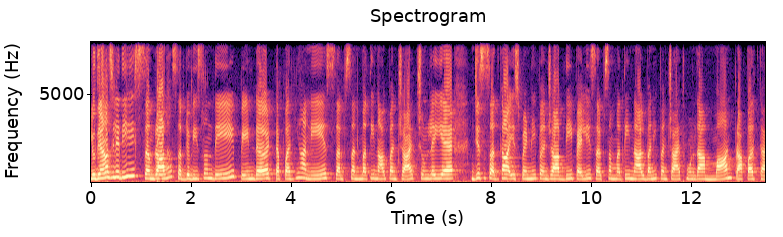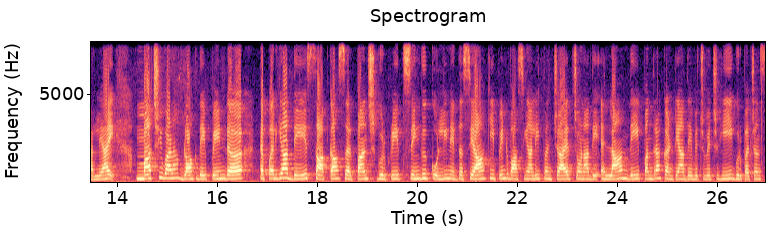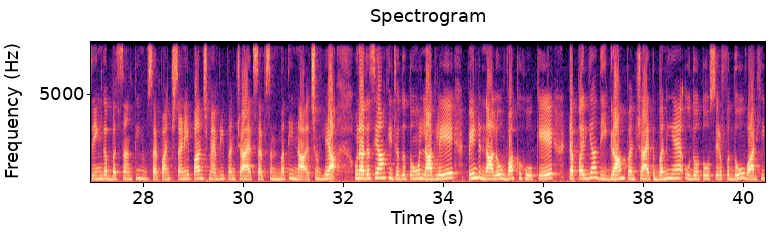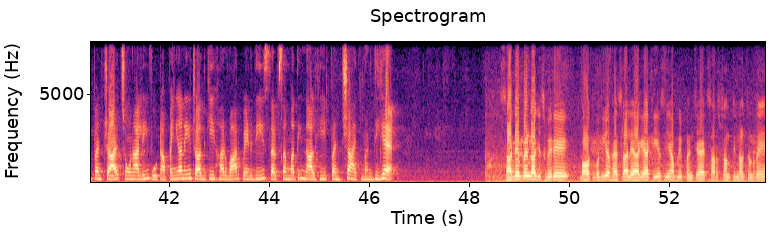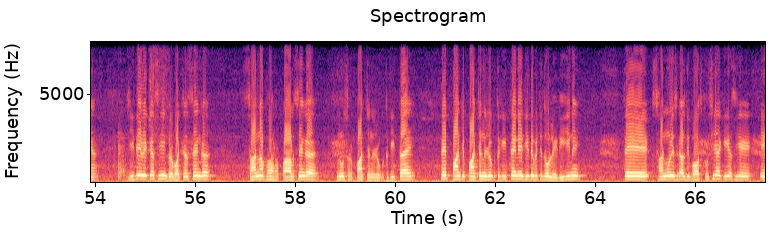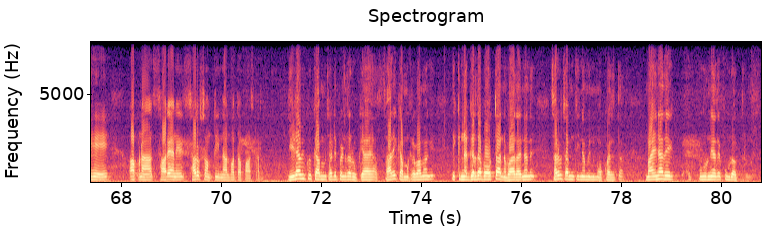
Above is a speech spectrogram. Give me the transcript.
ਲੁਧਿਆਣਾ ਜ਼ਿਲ੍ਹੇ ਦੀ Samrala sub division ਦੇ ਪਿੰਡ ਟਪਰੀਆਂ ਨੇ ਸਰਬਸੰਮਤੀ ਨਾਲ ਪੰਚਾਇਤ ਚੁਣ ਲਈ ਹੈ, ਜਿਸ ਸਦਕਾ ਇਸ ਪਿੰਡ ਨੇ ਪੰਜਾਬ ਦੀ ਪਹਿਲੀ ਸਰਬਸੰਮਤੀ ਨਾਲ ਬਣੀ ਪੰਚਾਇਤ ਹੋਣ ਦਾ ਮਾਣ ਪ੍ਰਾਪਤ ਕਰ ਲਿਆ ਹੈ। ਮਾਛੀਵਾੜਾ ਬਲਾਕ ਦੇ ਪਿੰਡ ਟਪਰੀਆ ਦੇ ਸਾਬਕਾ ਸਰਪੰਚ ਗੁਰਪ੍ਰੀਤ ਸਿੰਘ ਕੋਲੀ ਨੇ ਦੱਸਿਆ ਕਿ ਪਿੰਡ ਵਾਸੀਆਂ ਲਈ ਪੰਚਾਇਤ ਚੋਣਾਂ ਦੇ ਐਲਾਨ ਦੇ 15 ਘੰਟਿਆਂ ਦੇ ਵਿੱਚ ਵਿੱਚ ਹੀ ਗੁਰਬਚਨ ਸਿੰਘ ਬਸੰਤੀ ਨੂੰ ਸਰਪੰਚ ਸਣੇ ਪੰਜ ਮੈਂਬਰੀ ਪੰਚਾਇਤ ਸਰਬਸੰਮਤੀ ਨਾਲ ਚੁਣ ਲਿਆ। ਉਹਨਾਂ ਦੱਸਿਆ ਕਿ ਜਦੋਂ ਤੋਂ ਲਾਗਲੇ ਪਿੰਡ ਨਾਲੋਂ ਵੱਖ ਹੋ ਕੇ ਟਪਰੀਆ ਦੀ ਗ੍ਰਾਮ ਪੰਚਾਇਤ ਬਣੀ ਹੈ, ਉਦੋਂ ਤੋਂ ਸਿਰਫ ਦੋ ਵਾਰ ਹੀ ਪੰਚਾਇਤ ਚੋਣਾਂ ਲਈ ਵੋਟਾਂ ਪਈਆਂ ਨੇ, ਜਦਕਿ ਹਰ ਵਾਰ ਪਿੰਡ ਦੀ ਸਰਬਸੰਮਤੀ ਨਾਲ ਹੀ ਪੰਚਾਇਤ ਬਣਦੀ ਹੈ। ਸਾਡੇ ਪਿੰਡ ਅੱਜ ਸਵੇਰੇ ਬਹੁਤ ਵਧੀਆ ਫੈਸਲਾ ਲਿਆ ਗਿਆ ਕਿ ਅਸੀਂ ਆਪਣੀ ਪੰਚਾਇਤ ਸਰਬਸੰਮਤੀ ਨਾਲ ਚੁਣ ਰਹੇ ਹਾਂ, ਜਿਹਦੇ ਵਿੱਚ ਅਸੀਂ ਗੁਰਬਚਨ ਸਿੰਘ ਸਨ of ਹਰਪਾਲ ਸਿੰਘ ਨੂੰ ਸਰਪੰਚ ਨਿਯੁਕਤ ਕੀਤਾ ਹੈ ਤੇ ਪੰਜ ਪੰਚ ਨਿਯੁਕਤ ਕੀਤੇ ਨੇ, ਜਿਹਦੇ ਵਿੱਚ ਦੋ ਲੇਡੀਜ਼ ਨੇ। ਤੇ ਸਾਨੂੰ ਇਸ ਗੱਲ ਦੀ ਬਹੁਤ ਖੁਸ਼ੀ ਹੈ ਕਿ ਅਸੀਂ ਇਹ ਇਹ ਆਪਣਾ ਸਾਰਿਆਂ ਨੇ ਸਰਬਸੰਮਤੀ ਨਾਲ ਮਤਾ ਪਾਸ ਕਰ ਜਿਹੜਾ ਵੀ ਕੋਈ ਕੰਮ ਸਾਡੇ ਪਿੰਡ ਦਾ ਰੁਕਿਆ ਆ, ਸਾਰੇ ਕੰਮ ਕਰਵਾਵਾਂਗੇ। ਇੱਕ ਨਗਰ ਦਾ ਬਹੁਤ ਧੰਨਵਾਦ ਆ ਇਹਨਾਂ ਨੇ। ਸਰਬਸੰਮਤੀ ਨਾਲ ਮੈਨੂੰ ਮੌਕਾ ਦਿੱਤਾ। ਮੈਂ ਇਹਨਾਂ ਦੇ ਪੂਰਨਿਆਂ ਤੇ ਪੂਰਾ ਉਤਰੂੰਗਾ।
